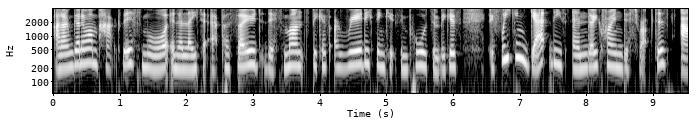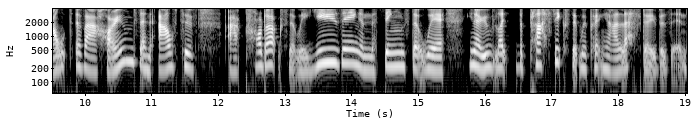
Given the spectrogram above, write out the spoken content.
And I'm going to unpack this more in a later episode this month because I really think it's important. Because if we can get these endocrine disruptors out of our homes and out of our products that we're using and the things that we're, you know, like the plastics that we're putting our leftovers in,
